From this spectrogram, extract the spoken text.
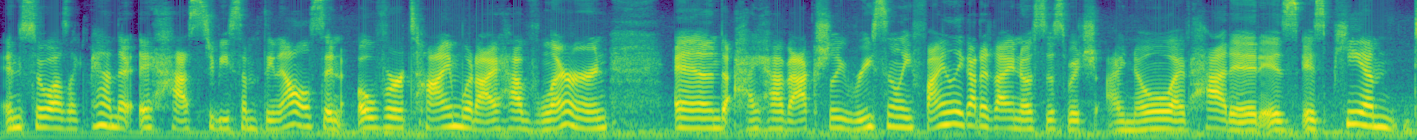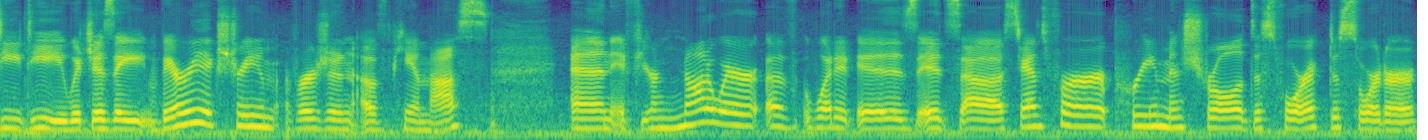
And so i was like man that it has to be something else and over time what i have learned and I have actually recently finally got a diagnosis, which I know I've had it, is is PMDD, which is a very extreme version of PMS. And if you're not aware of what it is, it uh, stands for premenstrual dysphoric disorder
